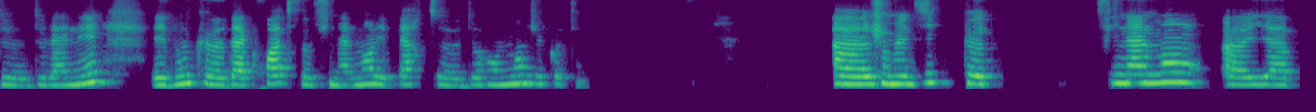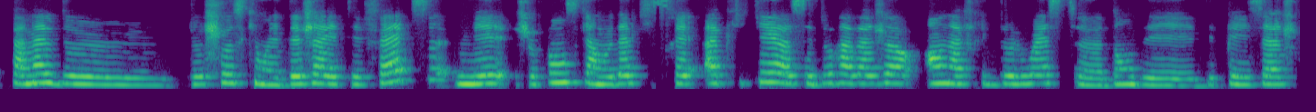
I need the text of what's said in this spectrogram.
de l'année, et donc d'accroître finalement les pertes de rendement du coton. Euh, je me dis que finalement, euh, il y a pas mal de, choses qui ont déjà été faites, mais je pense qu'un modèle qui serait appliqué à ces deux ravageurs en Afrique de l'Ouest euh, dans des, des, paysages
